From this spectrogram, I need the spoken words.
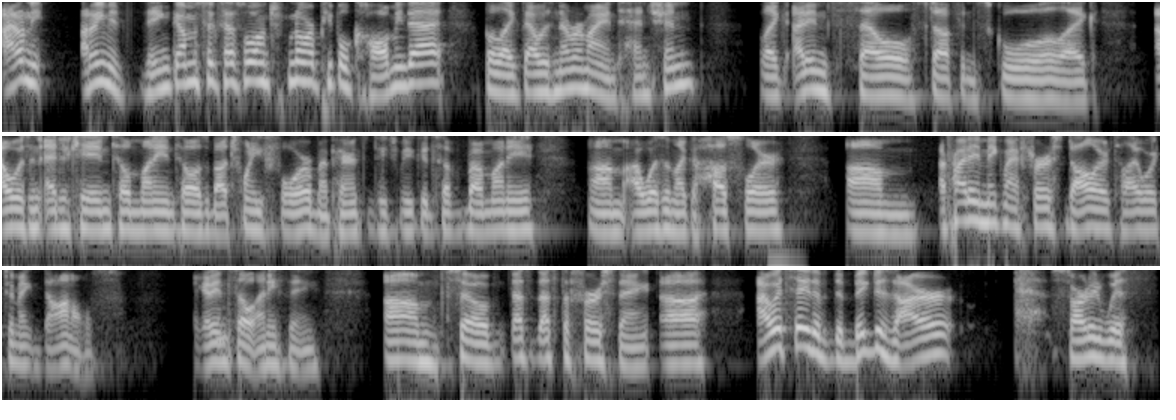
I don't, I don't even think I'm a successful entrepreneur. People call me that, but like, that was never my intention. Like, I didn't sell stuff in school. Like, I wasn't educated until money until I was about 24. My parents didn't teach me good stuff about money. Um, I wasn't like a hustler. Um, I probably didn't make my first dollar until I worked at McDonald's. Like, I didn't sell anything. Um, so that's that's the first thing. Uh, I would say the the big desire started with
